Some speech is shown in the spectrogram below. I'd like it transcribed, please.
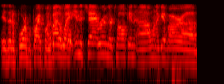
is an affordable price point. By the way, in the chat room they're talking. Uh, I want to give our uh,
